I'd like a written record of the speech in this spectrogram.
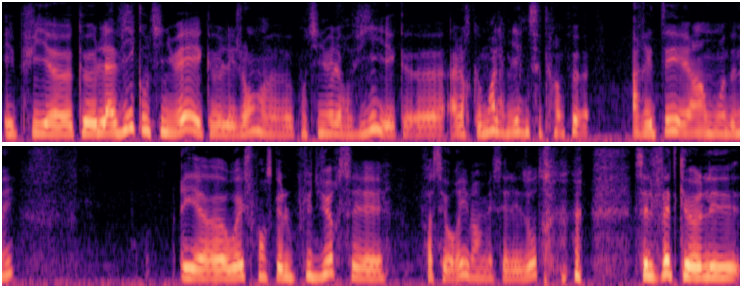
Et puis euh, que la vie continuait et que les gens euh, continuaient leur vie et que alors que moi la mienne s'était un peu arrêtée à un moment donné. Et ouais, je pense que le plus dur c'est enfin c'est horrible hein, mais c'est les autres. c'est le fait que les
